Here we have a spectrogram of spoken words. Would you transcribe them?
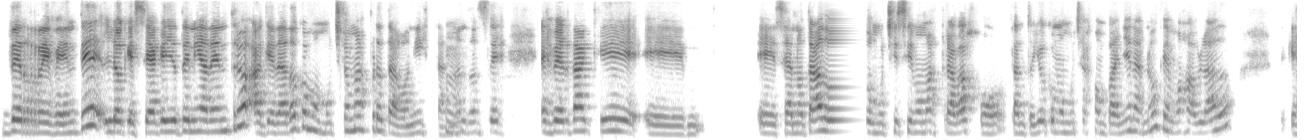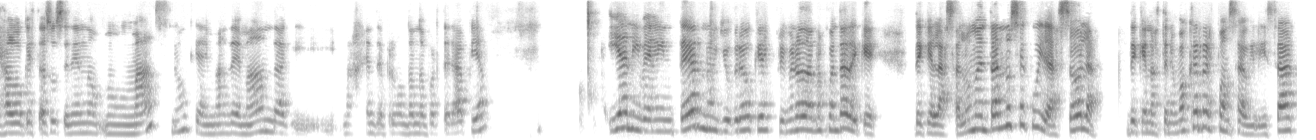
de repente lo que sea que yo tenía dentro ha quedado como mucho más protagonista, ¿no? Mm. Entonces, es verdad que eh, eh, se ha notado muchísimo más trabajo, tanto yo como muchas compañeras, ¿no? Que hemos hablado, que es algo que está sucediendo más, ¿no? Que hay más demanda y más gente preguntando por terapia. Y a nivel interno, yo creo que es primero darnos cuenta de que, de que la salud mental no se cuida sola, de que nos tenemos que responsabilizar,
